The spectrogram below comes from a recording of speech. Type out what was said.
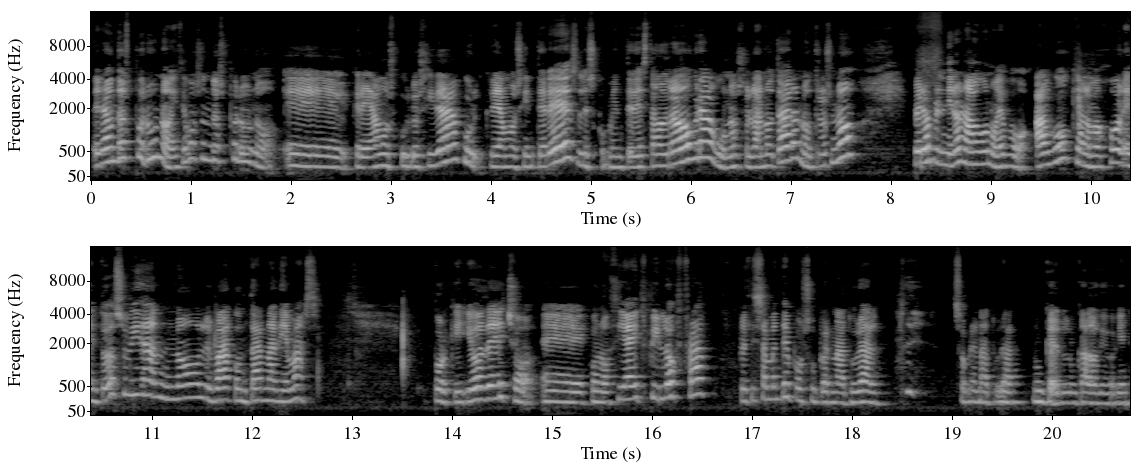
Era un 2 por 1 hicimos un 2 por 1 eh, creamos curiosidad, creamos interés, les comenté de esta otra obra, algunos se lo anotaron, otros no, pero aprendieron algo nuevo, algo que a lo mejor en toda su vida no les va a contar nadie más porque yo de hecho eh, conocí a H.P. Lovecraft precisamente por Supernatural. Sobrenatural, nunca, nunca lo digo bien.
